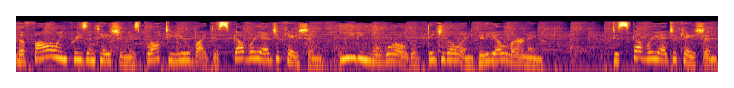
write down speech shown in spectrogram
The following presentation is brought to you by Discovery Education, leading the world of digital and video learning. Discovery Education,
